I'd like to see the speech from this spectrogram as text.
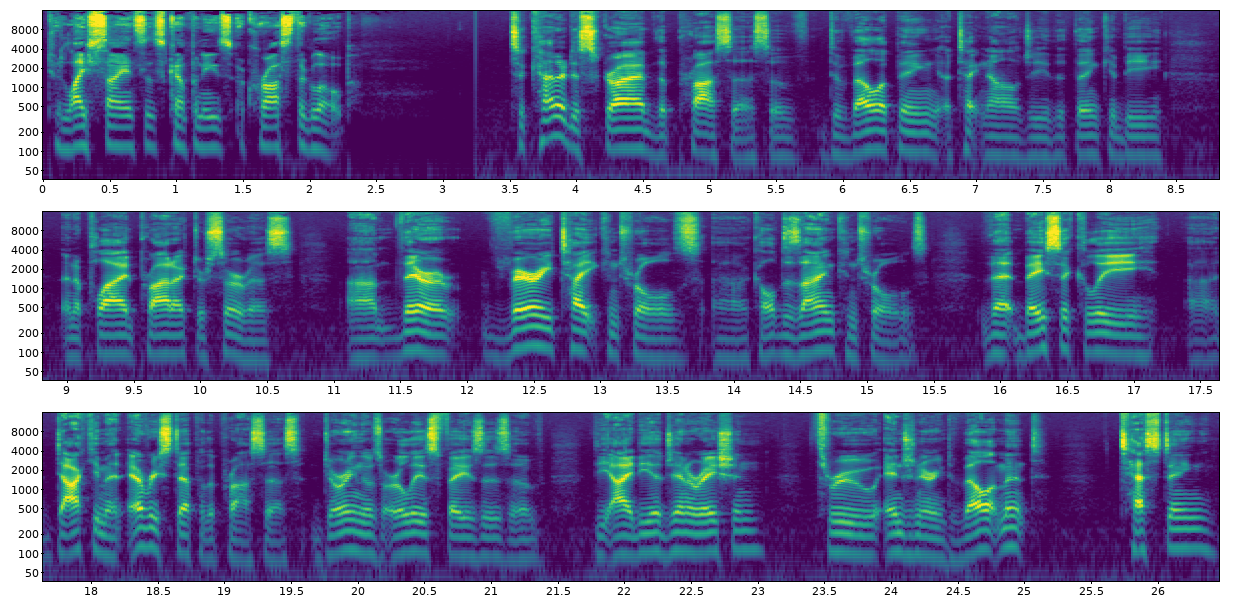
to life sciences companies across the globe. To kind of describe the process of developing a technology that then can be an applied product or service, um, there are very tight controls uh, called design controls that basically uh, document every step of the process during those earliest phases of the idea generation through engineering development, testing,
